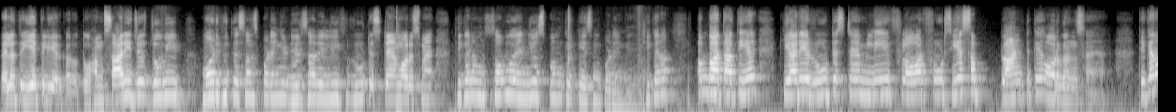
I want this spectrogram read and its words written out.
पहले तो ये क्लियर करो। तो हम सारी जो जो भी मॉडिफिकेशंस पढ़ेंगे, ढेर सारे लीफ रूट स्टेम और इसमें, ठीक है ना, उन सब वो एंजियोस्पर्म के केस में पढ़ेंगे, ठीक है ना? अब बात आती है कि यार ये root stem leaf flower fruits ये सब प्लांट के ऑर्गन्स हैं, ठीक है ना?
